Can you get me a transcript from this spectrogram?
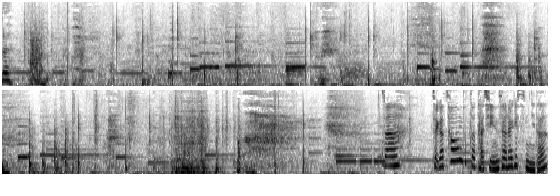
네. 자, 제가 처음부터 다시 인사를 하겠습니다.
